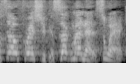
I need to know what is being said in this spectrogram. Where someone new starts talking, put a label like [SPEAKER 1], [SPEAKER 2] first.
[SPEAKER 1] I'm so fresh you can suck my nut swag.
